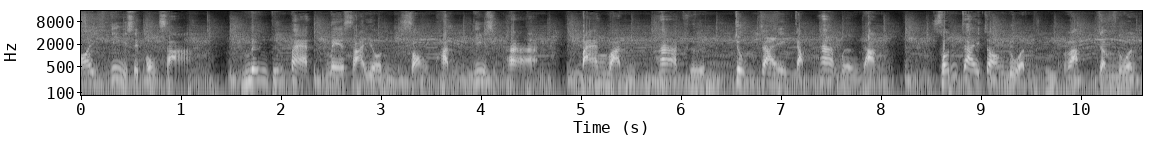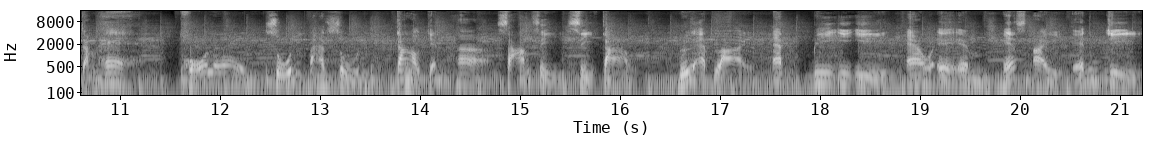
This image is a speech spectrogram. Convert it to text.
720 องศา 1-8 เมษายน 2025 8 วัน 5 คืน จุใจกับ 5 เมืองดัง สนใจจองด่วนรับจำนวนจำแห่ โทรเลย 080 975 3449 หรือแอดไลน์ at bee lam sing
